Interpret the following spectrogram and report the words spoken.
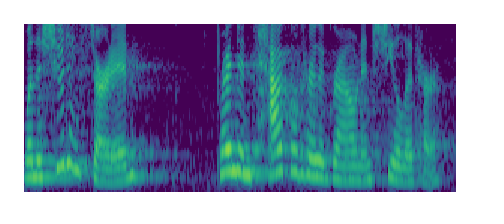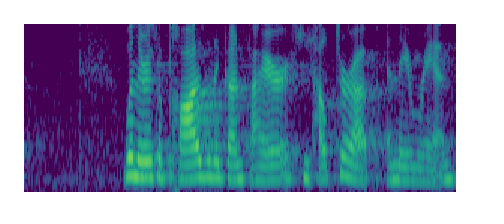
When the shooting started, Brendan tackled her to the ground and shielded her. When there was a pause in the gunfire, he helped her up and they ran.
